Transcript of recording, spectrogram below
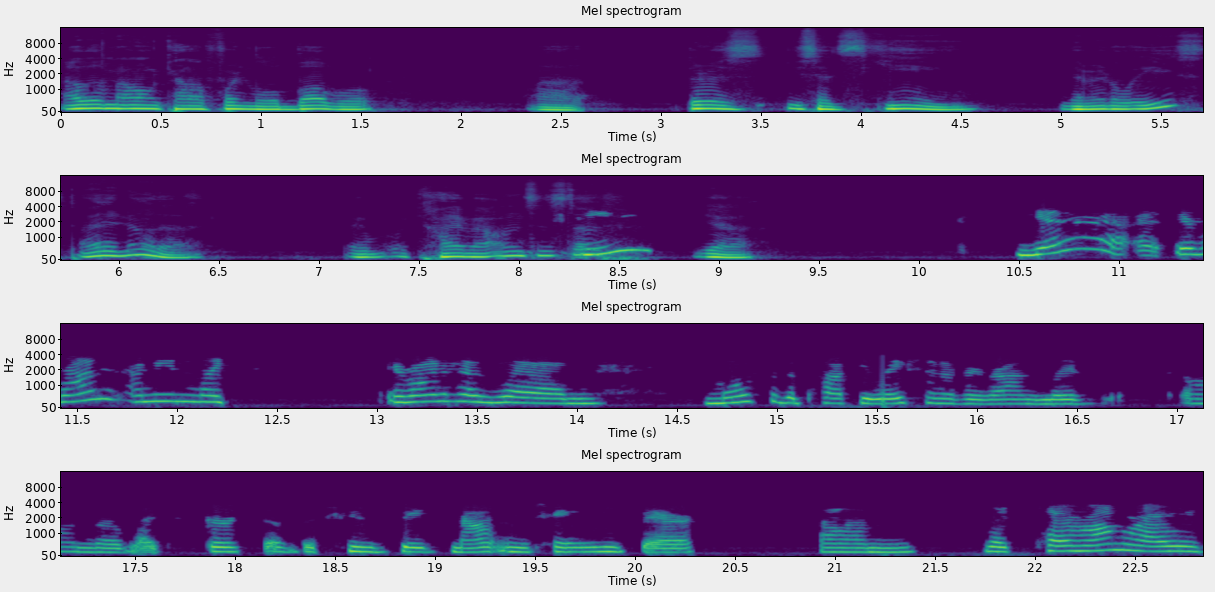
I live in my own California little bubble. Uh, there was you said skiing in the Middle East. I didn't know that. Like, like high mountains and stuff. Skiing? Yeah. Yeah, Iran. I mean, like Iran has um, most of the population of Iran lives on the like skirts of the two big mountain chains there. Um, like Tehran, where I was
